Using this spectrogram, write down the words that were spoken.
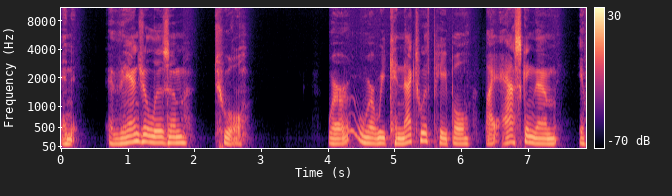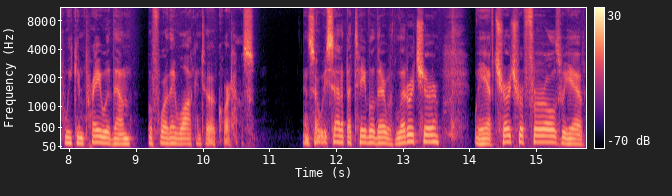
an evangelism tool where where we connect with people by asking them if we can pray with them before they walk into a courthouse. And so we set up a table there with literature. We have church referrals. We have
